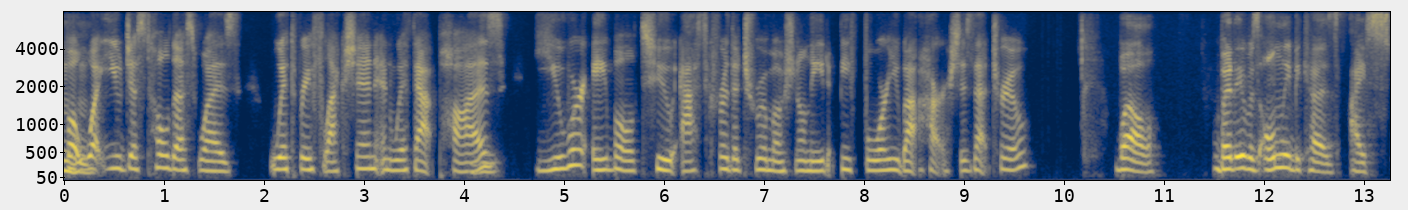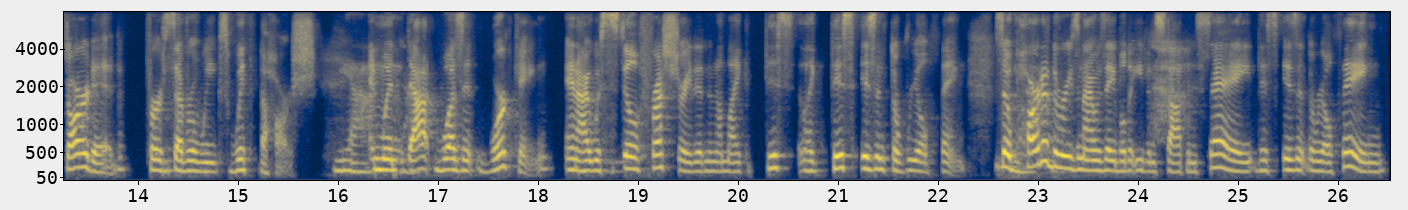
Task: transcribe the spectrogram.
Mm-hmm. But what you just told us was with reflection and with that pause, mm-hmm. you were able to ask for the true emotional need before you got harsh. Is that true? Well, but it was only because I started for several weeks with the harsh. Yeah. And when that wasn't working and I was still frustrated and I'm like this like this isn't the real thing. So yeah. part of the reason I was able to even stop and say this isn't the real thing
